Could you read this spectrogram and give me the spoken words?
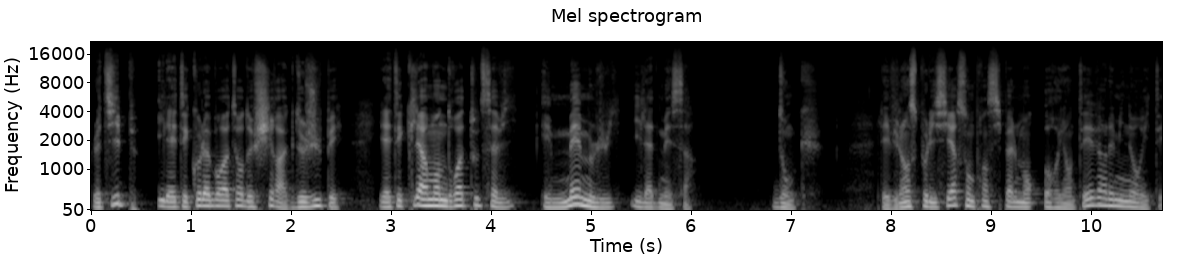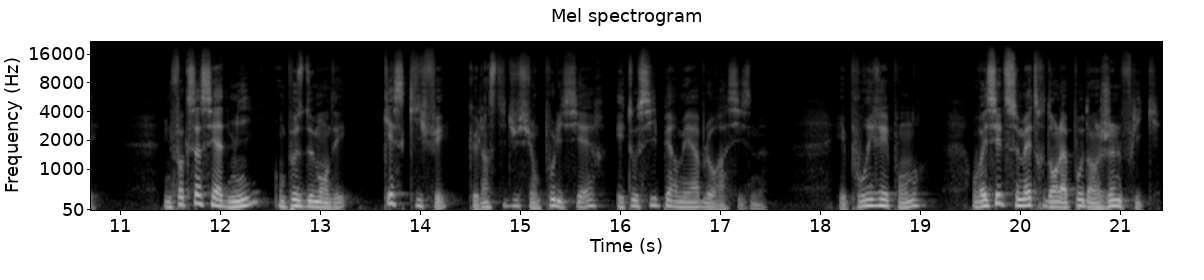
Le type, il a été collaborateur de Chirac, de Juppé, il a été clairement de droite toute sa vie, et même lui, il admet ça. Donc, les violences policières sont principalement orientées vers les minorités. Une fois que ça c'est admis, on peut se demander qu'est-ce qui fait que l'institution policière est aussi perméable au racisme et pour y répondre, on va essayer de se mettre dans la peau d'un jeune flic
